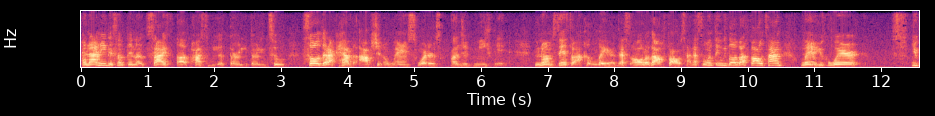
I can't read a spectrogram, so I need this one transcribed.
and I needed something to size up possibly a 30 32 so that I could have the option of wearing sweaters underneath it you know what I'm saying? So I could layer. That's all about fall time. That's the one thing we love about fall time. Layering. You could wear you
